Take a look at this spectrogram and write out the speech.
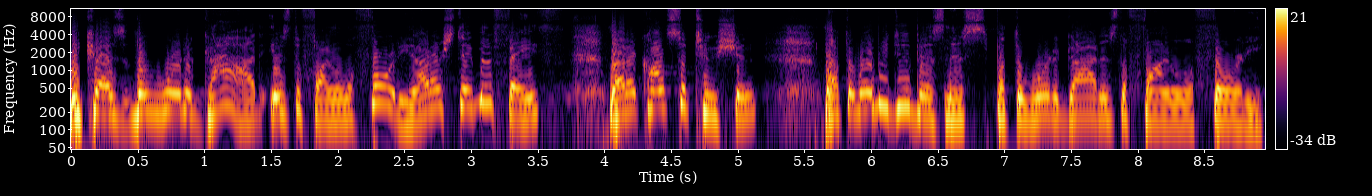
Because the Word of God is the final authority, not our statement of faith, not our Constitution, not the way we do business, but the Word of God is the final authority.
